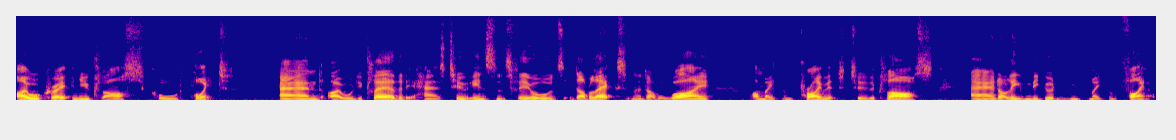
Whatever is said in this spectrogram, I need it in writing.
I will create a new class called point. And I will declare that it has two instance fields, a double x and a double y. I'll make them private to the class, and I'll even be good and make them final.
